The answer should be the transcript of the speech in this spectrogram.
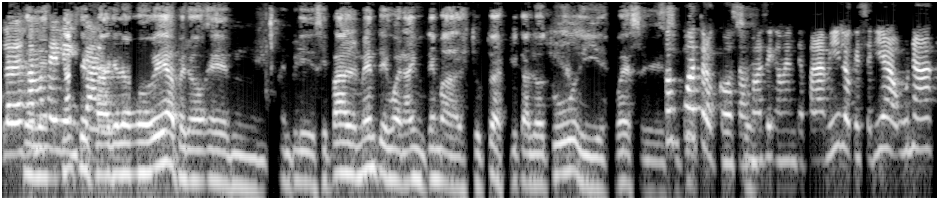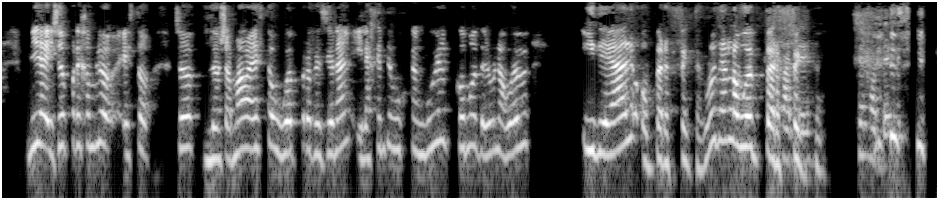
lo dejamos ahí Para que lo vea, pero em, principalmente, bueno, hay un tema de estructura, explícalo tú y después... Eh, Son cuatro cosas, básicamente. Para mí lo que sería una... Mira, y yo, por ejemplo, esto, yo lo llamaba esto web profesional y la gente busca en Google cómo tener una web ideal o perfecta, cómo tener la web perfecta.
